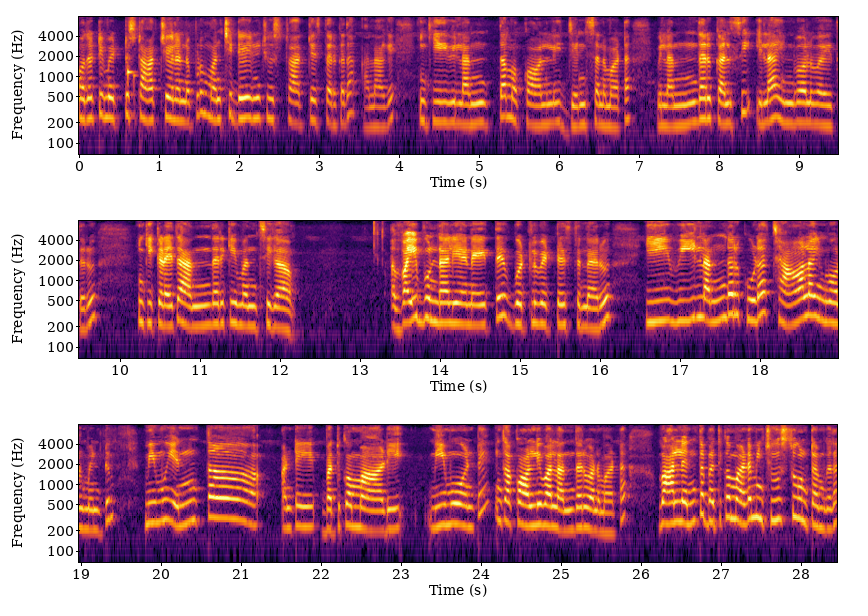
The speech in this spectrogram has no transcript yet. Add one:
మొదటి మెట్టు స్టార్ట్ చేయాలన్నప్పుడు మంచి డేని చూసి స్టార్ట్ చేస్తారు కదా. అలాగే ఇంక ఈ వీళ్ళంతా మా కాలనీ జెంట్స్ అన్నమాట. వీళ్ళందరూ కలిసి ఇలా ఇన్వాల్వ్ అవుతారు. ఇంక ఇక్కడైతే అందరికీ మంచిగా వైబ్ ఉండాలి అని అయితే బొట్లు పెట్టేస్తున్నారు. ఈ వీళ్ళందరూ కూడా చాలా ఇన్వాల్వ్మెంట్. మేము ఎంత అంటే బతుకమ్మ ఆడి మేము అంటే ఇంకా కాలనీ వాళ్ళందరూ అనమాట వాళ్ళు ఎంత బతుకమ్మ మేము చూస్తూ ఉంటాం కదా.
